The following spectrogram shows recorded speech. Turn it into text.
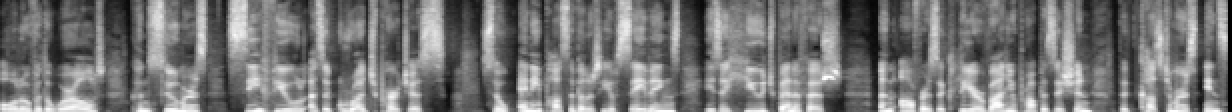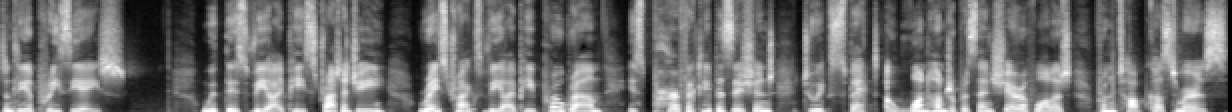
All over the world, consumers see fuel as a grudge purchase, so any possibility of savings is a huge benefit and offers a clear value proposition that customers instantly appreciate. With this VIP strategy, RaceTrac's VIP program is perfectly positioned to expect a 100% share of wallet from top customers,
